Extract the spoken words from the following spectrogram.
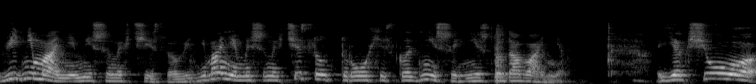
Віднімання мішаних чисел. Віднімання мішаних чисел трохи складніше, ніж додавання. Якщо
